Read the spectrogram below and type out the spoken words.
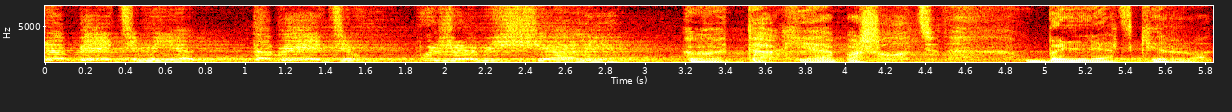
добейте меня, добейте, вы же обещали. Ой, так, я пошел отсюда. Блядский рот.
